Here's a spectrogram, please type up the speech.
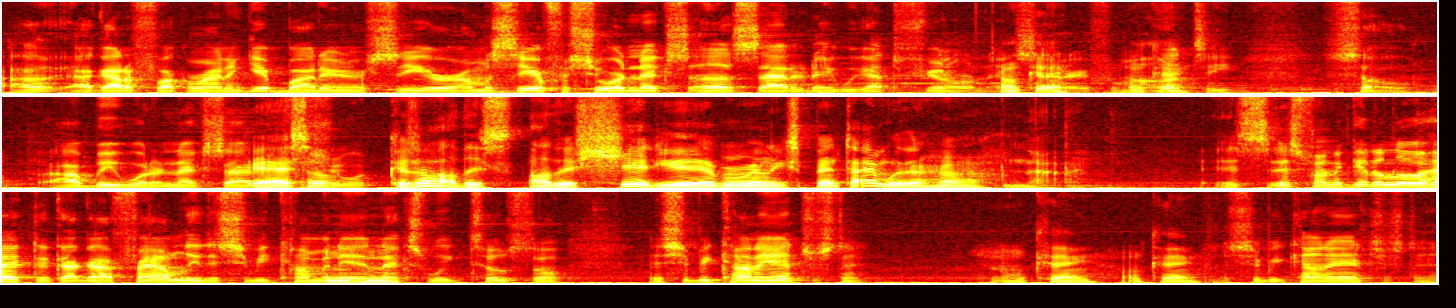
I I gotta fuck around and get by there and see her. I'm gonna see her for sure next uh, Saturday. We got the funeral next Okay, Saturday for my okay. auntie, so I'll be with her next Saturday Yeah, for so sure. because all this, all this shit, you haven't really spent time with her, huh? Nah, it's it's gonna get a little hectic. I got family that should be coming Mm-hmm. in next week too, so it should be kind of interesting. Okay, okay. It should be kind of interesting.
